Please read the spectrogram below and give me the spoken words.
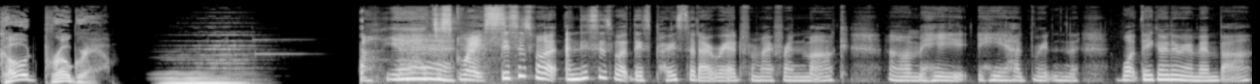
Code PROGRAM. Yeah, disgrace. This is what, and this is what this post that I read from my friend Mark. Um, he he had written what they're going to remember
